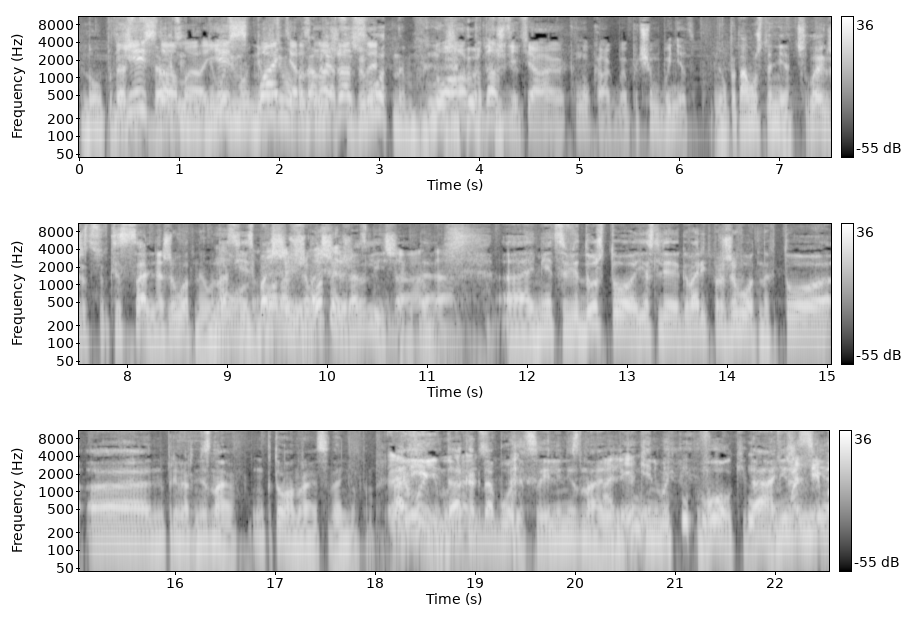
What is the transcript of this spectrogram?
Ну, подождите, есть давайте там, не, не есть будем, не спать, будем уподобляться размножаться. животным. Ну, а подождите, а, ну как бы, почему бы нет? Ну, потому что нет, человек же все-таки социальное животное. У нас Ну, есть ну, у нас большие, большие же. различия. Да, да. да. А, имеется в виду, что если говорить про животных, то, э, например, не знаю, ну, кто вам нравится, Данил? Там? Львы Олени, да, нравятся. когда борются, или не знаю, или Олени? какие-нибудь волки, да, они же не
